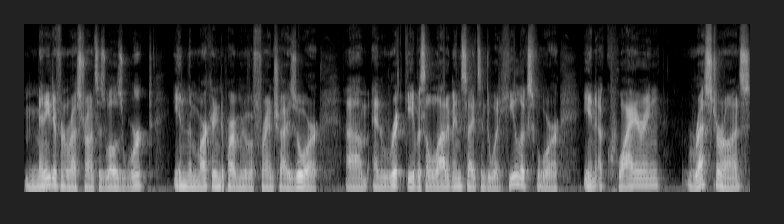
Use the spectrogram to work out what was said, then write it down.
many different restaurants as well as worked in the marketing department of a franchisor. Um, and Rick gave us a lot of insights into what he looks for in acquiring restaurants,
